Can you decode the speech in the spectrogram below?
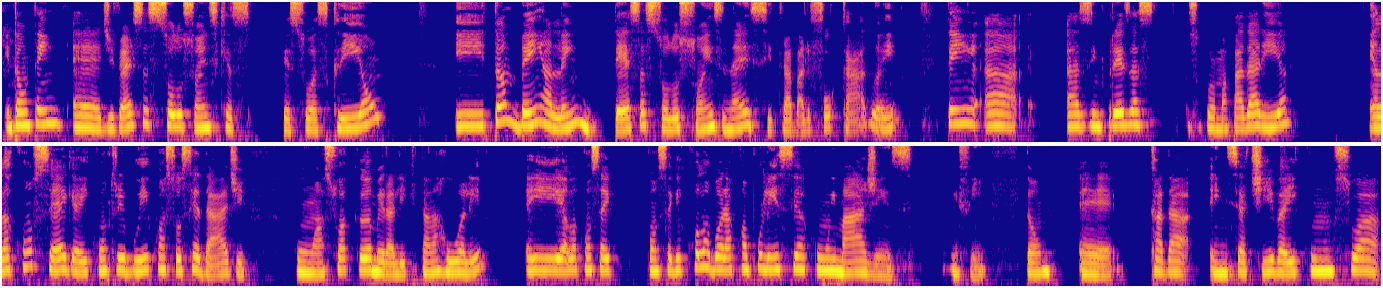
Então, tem é, diversas soluções que as pessoas criam, e também, além dessas soluções, né, esse trabalho focado aí, tem uh, as empresas supor, uma padaria, ela consegue aí contribuir com a sociedade, com a sua câmera ali que está na rua ali, e ela consegue, consegue colaborar com a polícia com imagens, enfim. Então, é, cada iniciativa aí com, sua,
